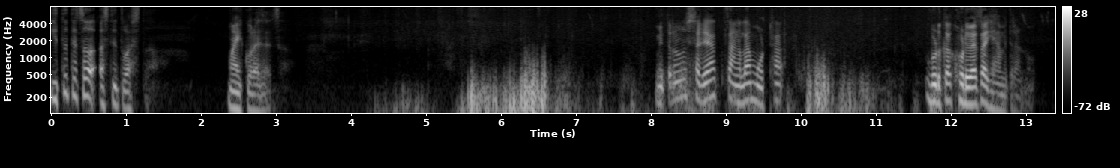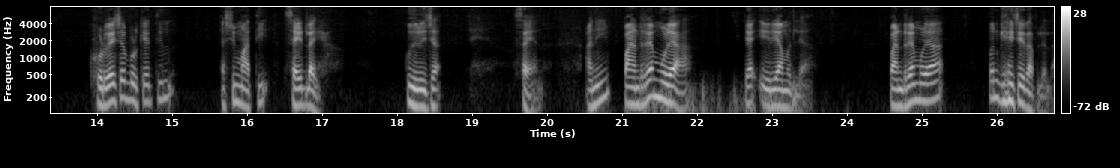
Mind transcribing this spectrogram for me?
इथं त्याचं अस्तित्व असतं. मायक्रोरायझाचं मित्रांनो सगळ्यात चांगला मोठा बुडका खोडव्याचा घ्या मित्रांनो. खोडव्याच्या बुडक्यातील अशी माती साईडला घ्या. कुदळीच्या सायानं आणि पांढऱ्या मुळ्या त्या एरियामधल्या. पांढऱ्या मुळ्या पण घ्यायचे आहेत आपल्याला.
